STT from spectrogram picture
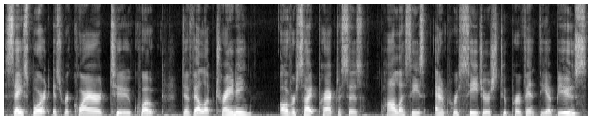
Safe Sport is required to, quote, develop training, oversight practices, policies, and procedures to prevent the abuse,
